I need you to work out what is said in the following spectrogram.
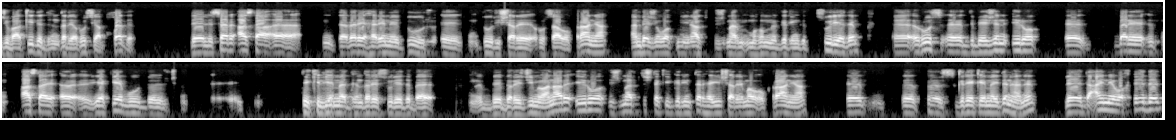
civakî de dindirê Rusya bixwe de lê li ser asta deverê herêmê dûr dûrî şerê Rusa Ukrayna em bêjin wek mînak ji mer muhim girîng Sûriye de Rus dibêjin îro berê asta yekê bû tekiliye me dindirê Sûriye de be بڕێژیمیوانارە ئیرۆ ژمەر تشتێکی گرینتر هەیە شەڕێمە و ئوکرانیا گرێکی مەدن هەنێ لێ داینێ وەختێ دێت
